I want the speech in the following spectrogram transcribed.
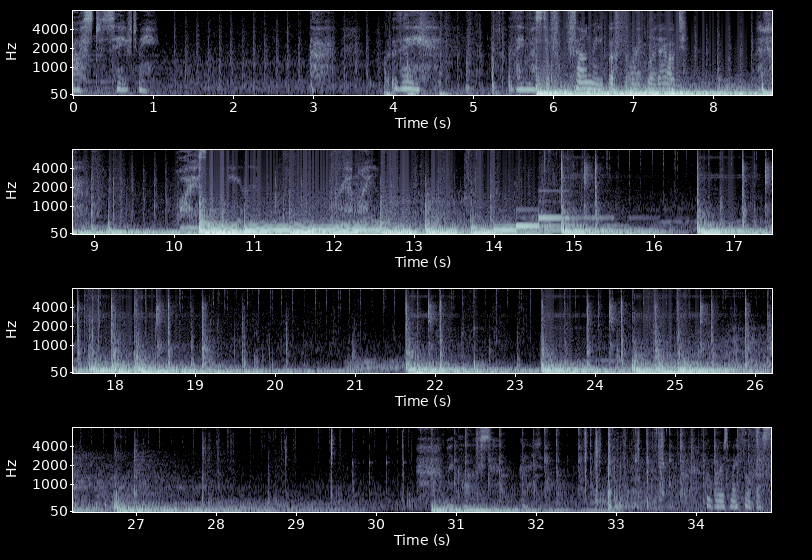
Rost saved me. They... They must have found me before I bled out. Focus?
